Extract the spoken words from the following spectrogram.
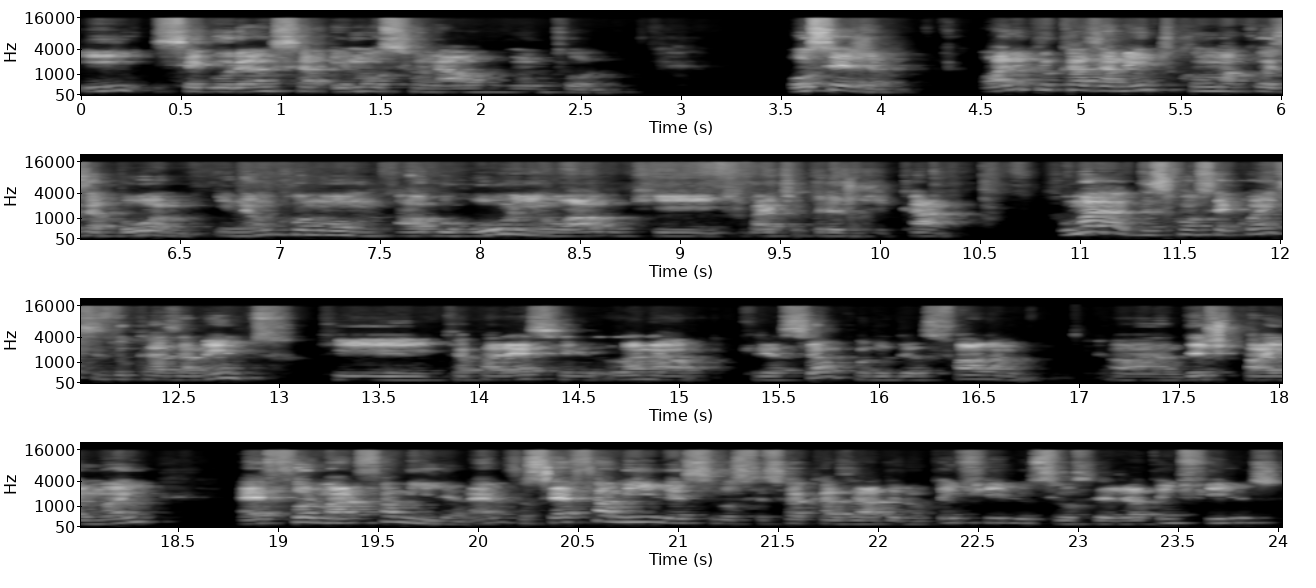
e segurança emocional num todo. Ou seja, olhe para o casamento como uma coisa boa e não como algo ruim ou algo que, que vai te prejudicar. Uma das consequências do casamento que, que aparece lá na criação, quando Deus fala, uh, deixe pai e mãe, é formar família, né? Você é família se você só é casado e não tem filhos, se você já tem filhos,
